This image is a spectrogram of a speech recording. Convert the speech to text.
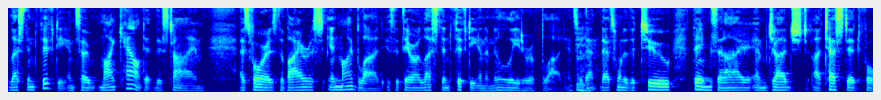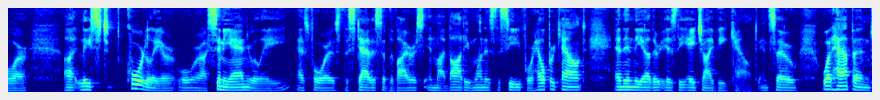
less than 50. And so my count at this time, as far as the virus in my blood, is that there are less than 50 in a milliliter of blood. And so mm-hmm. that, that's one of the two things that I am judged, uh, tested for uh, at least quarterly or, or uh, semi annually as far as the status of the virus in my body. One is the CD4 helper count, and then the other is the HIV count. And so, what happened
